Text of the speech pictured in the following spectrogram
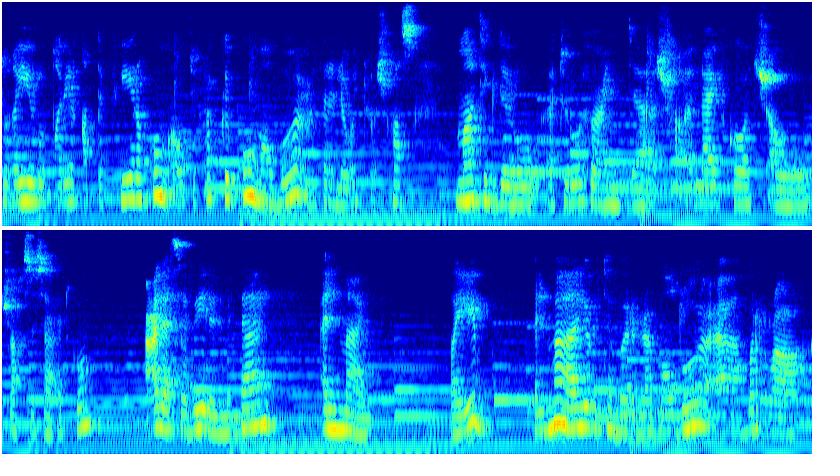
تغيروا طريقة تفكيركم أو تفككوا موضوع. مثلا لو أنتوا أشخاص ما تقدروا تروحوا عند لايف كوتش أو شخص يساعدكم. على سبيل المثال المال. طيب؟ المال يعتبر موضوع مرة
